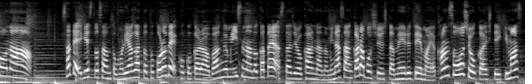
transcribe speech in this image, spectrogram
コーナー。さて、ゲストさんと盛り上がったところで、ここからは番組リスナーの方やスタジオ観覧の皆さんから募集したメールテーマや感想を紹介していきます。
